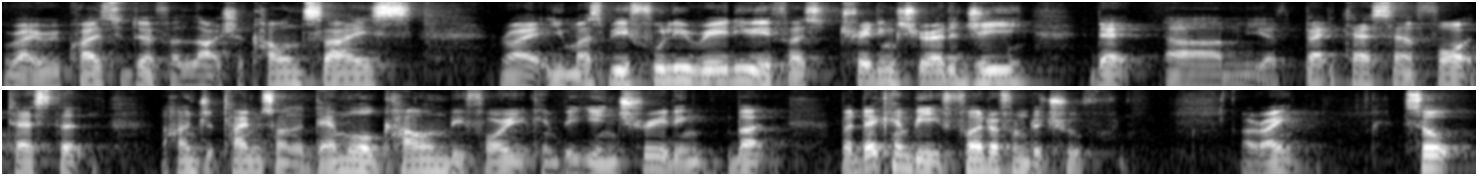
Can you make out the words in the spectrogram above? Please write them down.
right? It requires you to have a large account size, right? You must be fully ready with a trading strategy that um, you have back tested and forward tested a hundred times on a demo account before you can begin trading. But but that can be further from the truth. All right. So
